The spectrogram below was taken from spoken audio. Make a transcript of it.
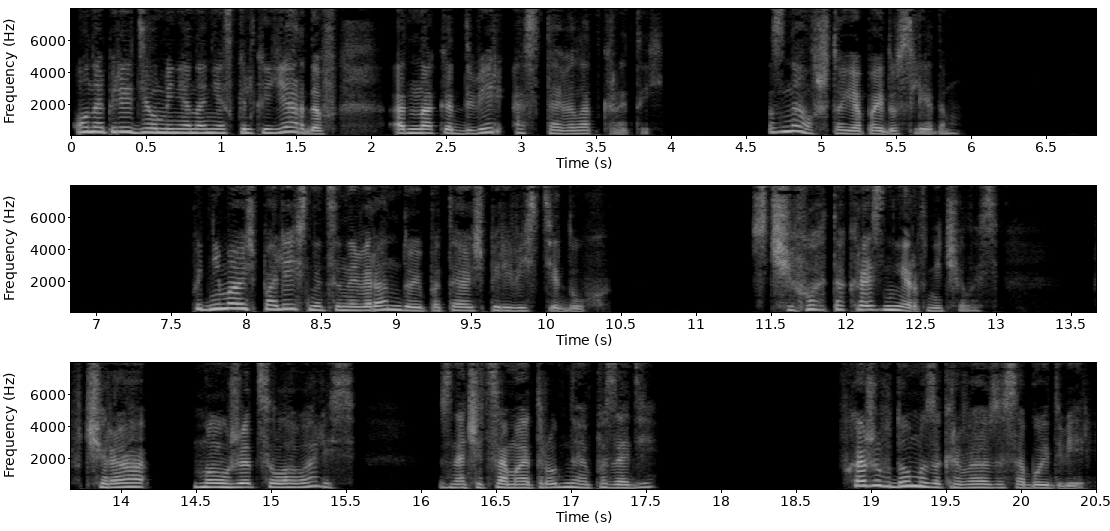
Он опередил меня на несколько ярдов, однако дверь оставил открытой. Знал, что я пойду следом. Поднимаюсь по лестнице на веранду и пытаюсь перевести дух. С чего я так разнервничалась? Вчера мы уже целовались, значит, самое трудное позади. Вхожу в дом и закрываю за собой дверь.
